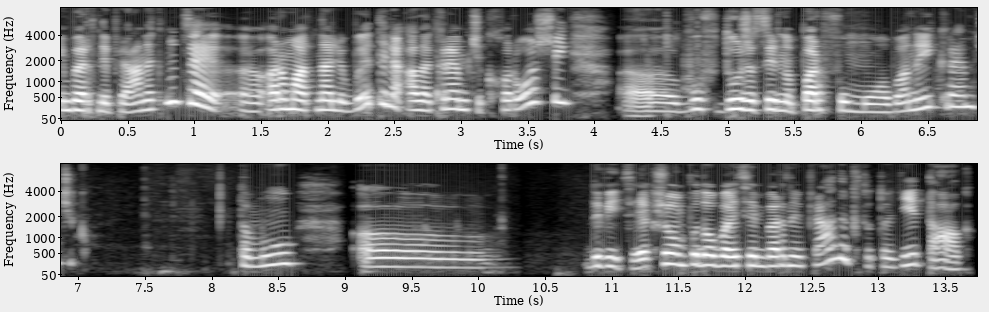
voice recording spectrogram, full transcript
Імбирний пряник. Ну, це е, аромат на любителя, але кремчик хороший. Е, був дуже сильно парфумований кремчик. Тому дивіться, якщо вам подобається імбирний пряник, то тоді так.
